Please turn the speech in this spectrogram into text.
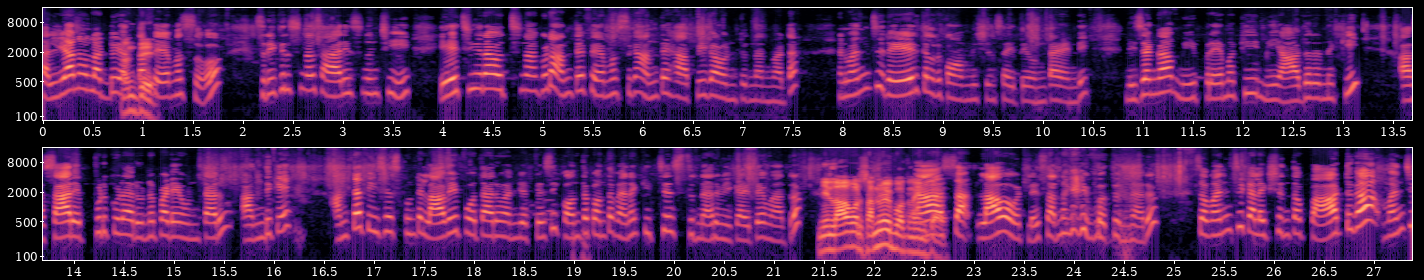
కళ్యాణం లడ్డు ఎంత. ఫేమస్? శ్రీకృష్ణ సారీస్ నుంచి ఏ చీర వచ్చినా కూడా అంతే ఫేమస్గా అంతే హ్యాపీగా ఉంటుంది అనమాట అండ్ మంచి రేర్ కలర్ కాంబినేషన్స్ అయితే ఉంటాయండి. నిజంగా మీ ప్రేమకి మీ ఆదరణకి ఆ సార్ ఎప్పుడు కూడా రుణపడే ఉంటారు. అందుకే అంతా తీసేసుకుంటే లావైపోతారు అని చెప్పేసి కొంత కొంత వెనక్కి ఇచ్చేస్తున్నారు మీకైతే మాత్రం. లావ్ అవ్వట్లేదు సన్నగా అయిపోతున్నారు సో మంచి కలెక్షన్తో పాటుగా మంచి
